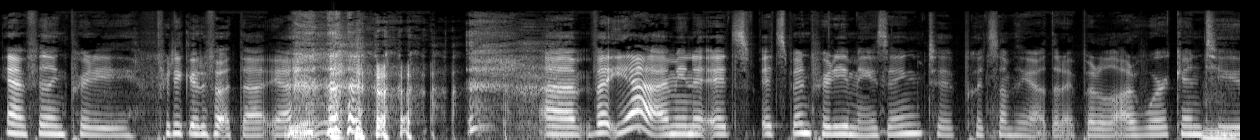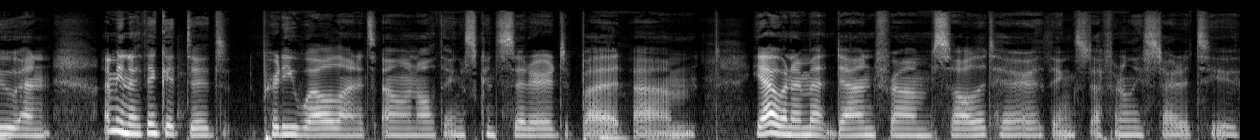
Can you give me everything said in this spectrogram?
Yeah, I'm feeling pretty pretty good about that. Yeah. um, but yeah, I mean, it, it's it's been pretty amazing to put something out that I put a lot of work into, and I mean, I think it did pretty well on its own, all things considered. But um, yeah, when I met Dan from Solitaire, things definitely started to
